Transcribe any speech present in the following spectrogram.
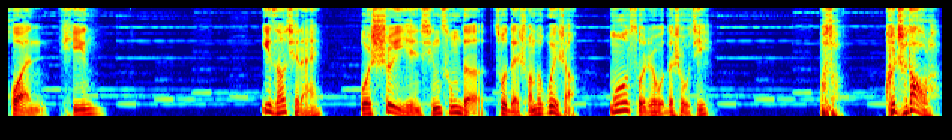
幻听。一早起来，我睡眼惺忪的坐在床头柜上，摸索着我的手机。我操，快迟到了！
